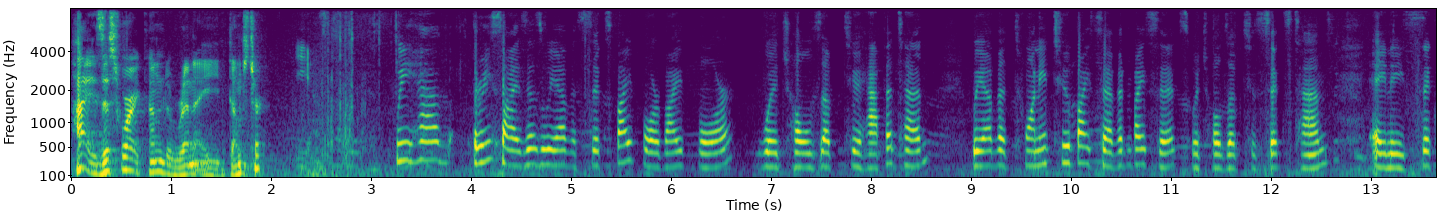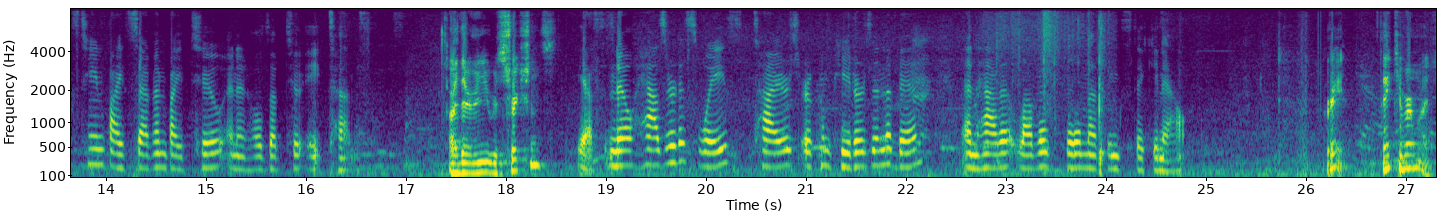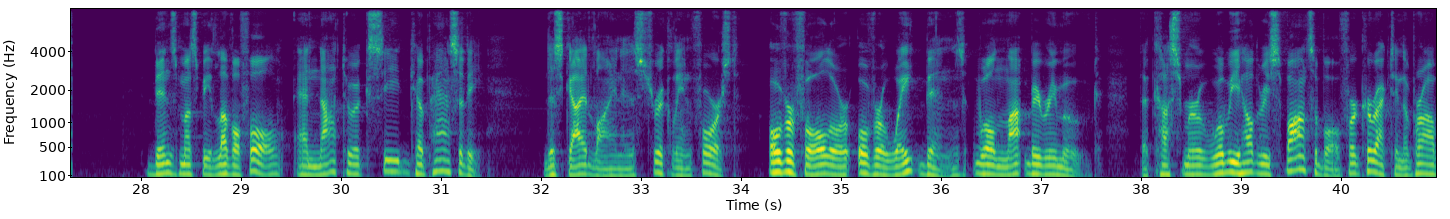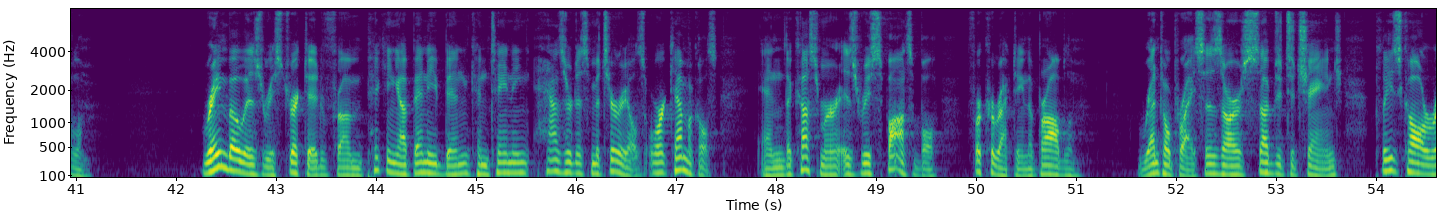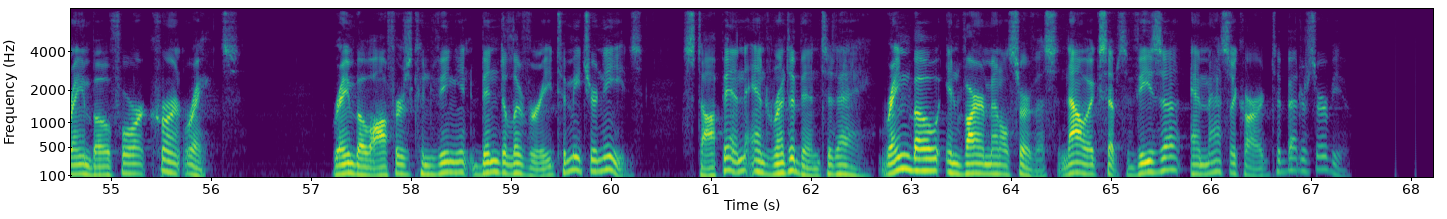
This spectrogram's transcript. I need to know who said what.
Speaker 1: Hi, is this where I come to rent a dumpster?
Speaker 2: Yes.
Speaker 3: We have three sizes. We have a 6 by 4 by 4 which holds up to half a ton. We have a 22 by 7 by 6, which holds up to 6 tons, and a 16 by 7 by 2, and it holds up to 8 tons.
Speaker 1: Are there any restrictions?
Speaker 3: Yes, no hazardous waste, tires, or computers in the bin, and have it leveled full, nothing sticking out.
Speaker 1: Great. Thank you very much.
Speaker 4: Bins must be level full and not to exceed capacity. This guideline is strictly enforced. Overfull or overweight bins will not be removed. The customer will be held responsible for correcting the problem. Rainbow is restricted from picking up any bin containing hazardous materials or chemicals, and the customer is responsible for correcting the problem. Rental prices are subject to change. Please call Rainbow for current rates. Rainbow offers convenient bin delivery to meet your needs. Stop in and rent a bin today. Rainbow Environmental Service now accepts Visa and MasterCard to better serve you.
